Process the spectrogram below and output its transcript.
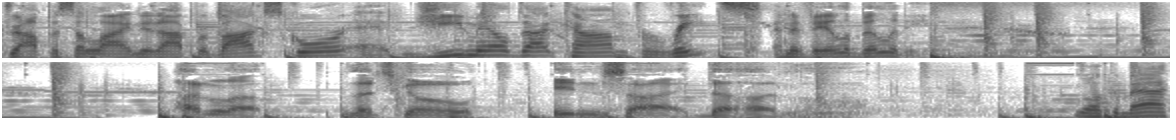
Drop us a line at operaboxscore at gmail.com for rates and availability. Huddle up. Let's go inside the huddle. Welcome back.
